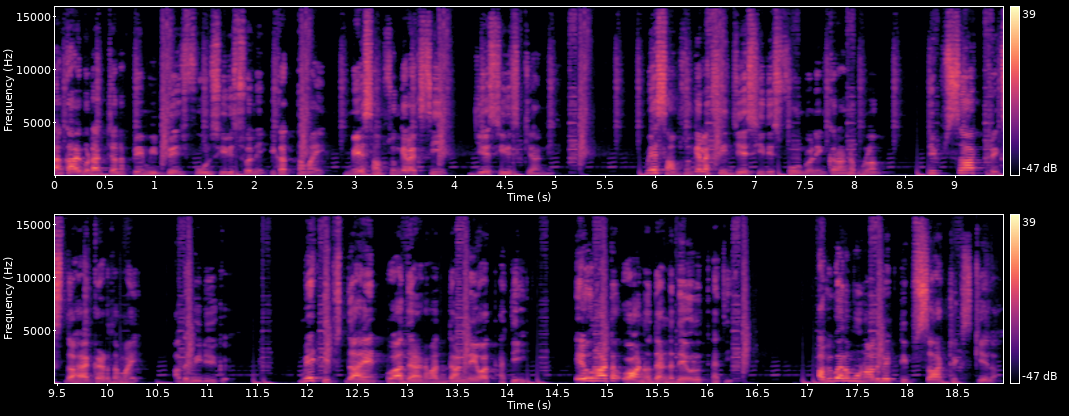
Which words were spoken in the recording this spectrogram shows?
ලංකාව ගොඩක් ජනපේ මිඩරේන්ජ් ෆෝන් සිරිස් වලින් එකත් තමයි මේ සම්සුන් ගලක්සි ජ සිරිස් කියන්නේ. මේ Samsung Galaxy J series phone වලින් කරන්න පුළන් ටිප්සා ට්‍රික්ස් දහයක්කට තමයි අද වීඩියක මේ ටිප්ස් දායෙන් වා දැනටමත් දන්නේවත් ඇති එවුනාට වා නොදන්න දෙවරුත් ඇති. අපි බල මොනාද මේ ටිප්සා ට්‍රික්ස් කියලා.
